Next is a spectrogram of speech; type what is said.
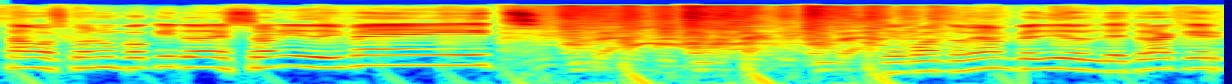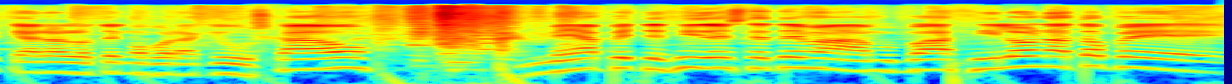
estamos con un poquito de sonido image. Que cuando me han pedido el de tracker, que ahora lo tengo por aquí buscado, me ha apetecido este tema. Vacilón a tope.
